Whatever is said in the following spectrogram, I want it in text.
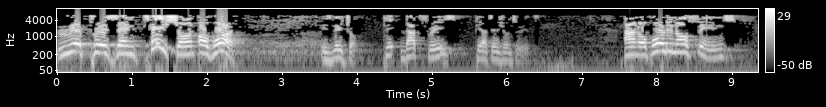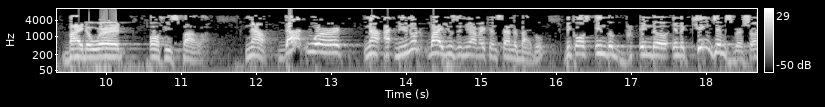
representation of what? His nature. That phrase, pay attention to it. And upholding all things by the word of his power. Now, that word, now, do you know why I use the New American Standard Bible? Because in the, in the, in the King James Version,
